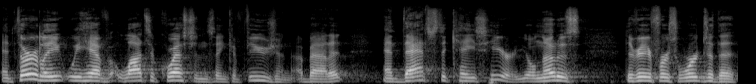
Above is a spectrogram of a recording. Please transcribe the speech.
And thirdly, we have lots of questions and confusion about it. And that's the case here. You'll notice the very first words of the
